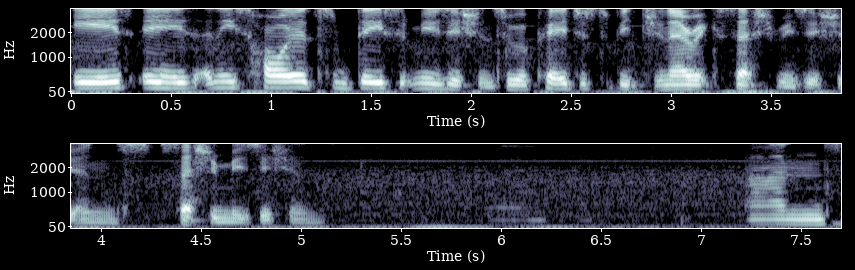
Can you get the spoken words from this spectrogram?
He is, he is, and he's hired some decent musicians who appear just to be generic session musicians. Session musicians. And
